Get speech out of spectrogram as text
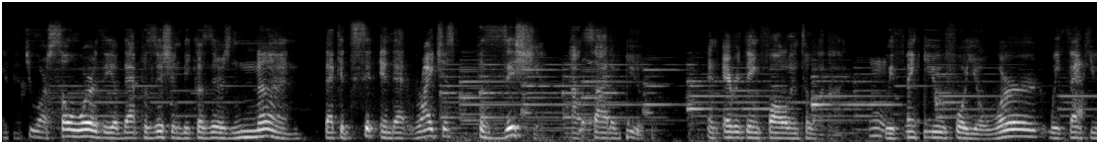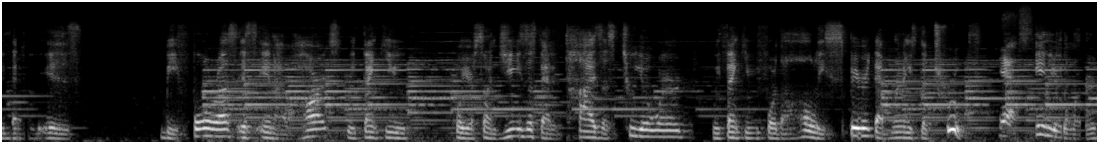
That you are so worthy of that position because there's none that could sit in that righteous position outside of you and everything fall into line. Mm. We thank you for your word. We thank you that it is before us, it's in our hearts. We thank you for your son Jesus that it ties us to your word. We thank you for the Holy Spirit that brings the truth yes. in your word,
